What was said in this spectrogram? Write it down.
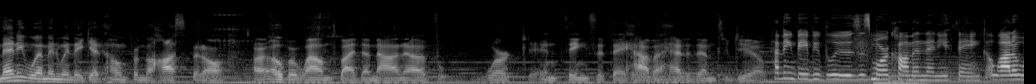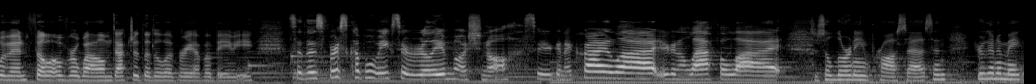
Many women, when they get home from the hospital, are overwhelmed by the amount of work and things that they have ahead of them to do. Having baby blues is more common than you think. A lot of women feel overwhelmed after the delivery of a baby. So those first couple weeks are really emotional. So you're gonna cry a lot, you're gonna laugh a lot. It's a learning process and you're gonna make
